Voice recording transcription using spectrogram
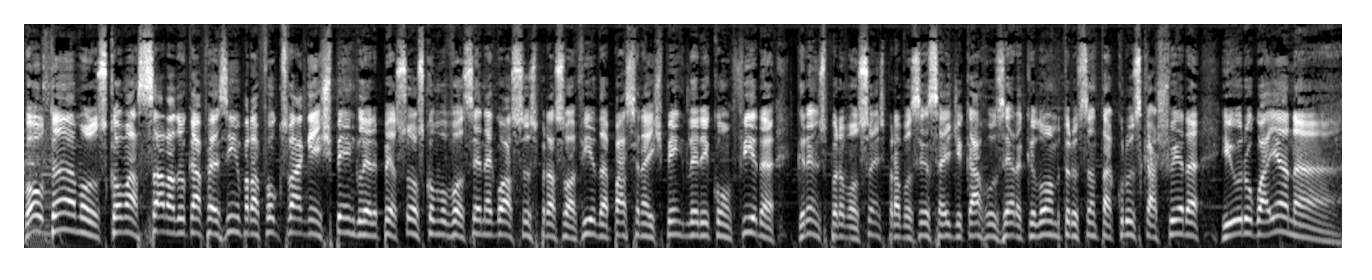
Voltamos com a sala do cafezinho para Volkswagen Spengler. Pessoas como você, negócios para sua vida. Passe na Spengler e confira grandes promoções para você sair de carro zero quilômetro, Santa Cruz, Cachoeira e Uruguaiana.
